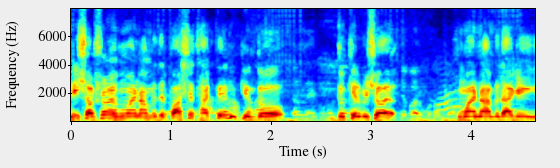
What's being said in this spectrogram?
ইনি সবসময় হুমায়ুন আহমেদের পাশে থাকতেন কিন্তু দুঃখের বিষয় হুমায়ুন আহমেদ আগেই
